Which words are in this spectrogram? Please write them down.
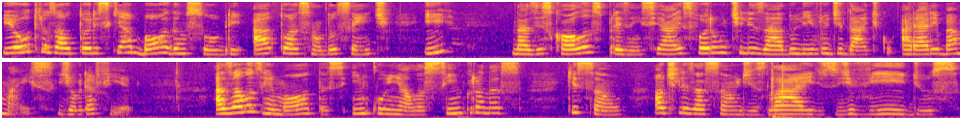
e outros autores que abordam sobre a atuação docente e nas escolas presenciais foram utilizado o livro didático Araribá Mais, Geografia. As aulas remotas incluem aulas síncronas, que são a utilização de slides, de vídeos,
